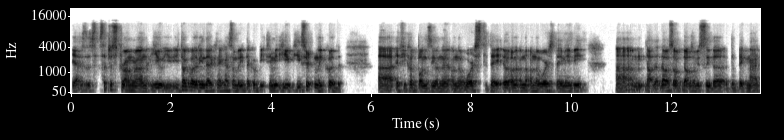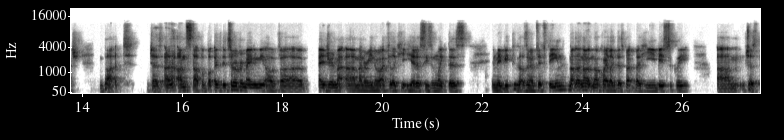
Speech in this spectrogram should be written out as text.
yeah, it's, such a strong run. You you, you talk about Rinderknech as somebody that could beat him. He he certainly could. Uh, if he caught Bonzi on the on the worst day on, on, the, on the worst day maybe um, that, that, was that was obviously the the big match but just unstoppable it, it, sort of reminded me of uh, Adrian uh, Mannarino I feel like he, he had a season like this in maybe 2015 not, not not quite like this but but he basically um, just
